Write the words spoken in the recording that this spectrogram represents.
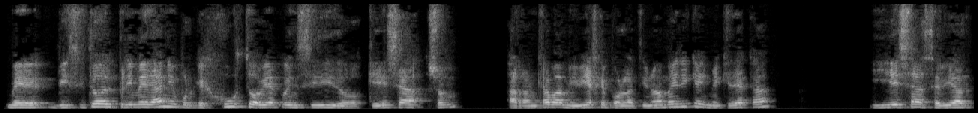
Me visitó el primer año porque justo había coincidido que ella, yo arrancaba mi viaje por Latinoamérica y me quedé acá y ella se había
